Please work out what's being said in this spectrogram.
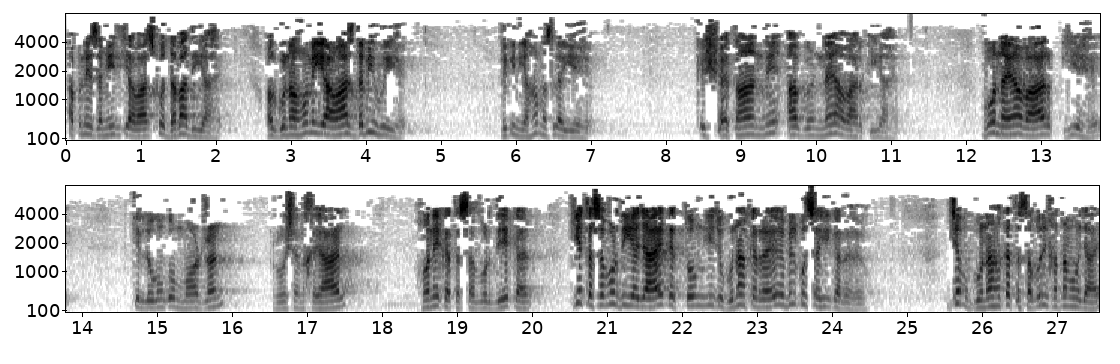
اپنے ضمیر کی آواز کو دبا دیا ہے اور گناہوں میں یہ آواز دبی ہوئی ہے۔ لیکن یہاں مسئلہ یہ ہے کہ شیطان نے اب نیا وار کیا ہے۔ وہ نیا وار یہ ہے کہ لوگوں کو ماڈرن روشن خیال ہونے کا تصور دے کر یہ تصور دیا جائے کہ تم یہ جو گناہ کر رہے ہو یہ بالکل صحیح کر رہے ہو۔ جب گناہ کا تصور ہی ختم ہو جائے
